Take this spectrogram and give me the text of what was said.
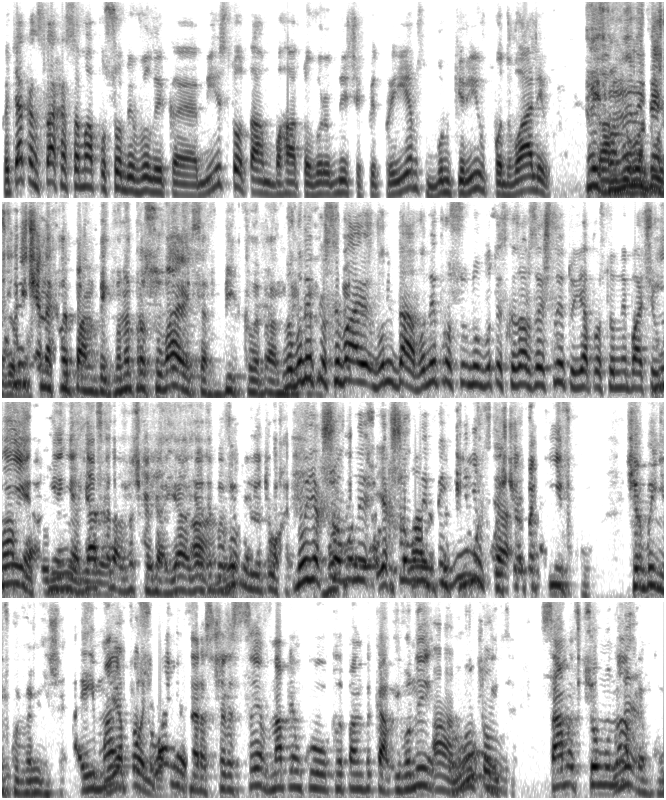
Хоча Констаха сама по собі велике місто, там багато виробничих підприємств, бункерів, подвалів. Дивись, вони не зайшли ще на клепан бік, вони просуваються в бік клепан Ну вони просивають, вони да, вони просу, ну бо ти сказав, зайшли, то я просто не бачив мапу. Ні, то ні, ні, я сказав, почекай, я, я, я тебе ну, виправлю трохи. Ну, якщо Вони вони, якщо вони піднімуться, Щербаківку, Щербинівку, верніше, а і мають понял. просування зараз через це в напрямку клепан бика. І вони А, ну, то- рухаються саме в цьому напрямку.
